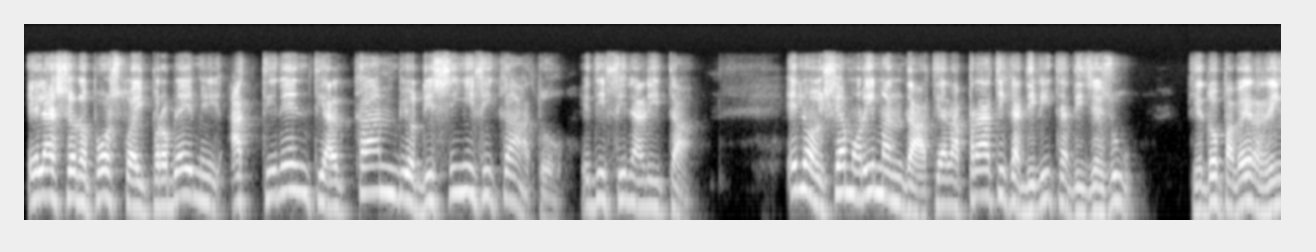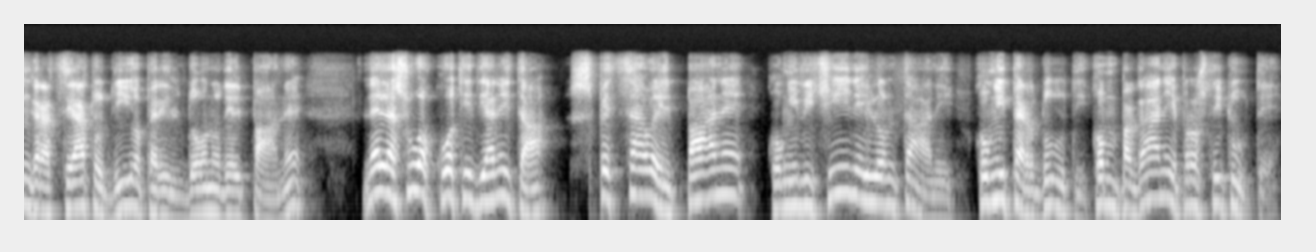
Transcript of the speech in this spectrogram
e lasciano posto ai problemi attinenti al cambio di significato e di finalità. E noi siamo rimandati alla pratica di vita di Gesù, che dopo aver ringraziato Dio per il dono del pane, nella sua quotidianità spezzava il pane con i vicini e i lontani, con i perduti, con pagani e prostitute.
